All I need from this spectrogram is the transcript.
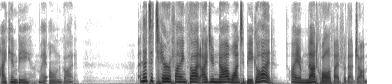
I can be my own God. And that's a terrifying thought. I do not want to be God. I am not qualified for that job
